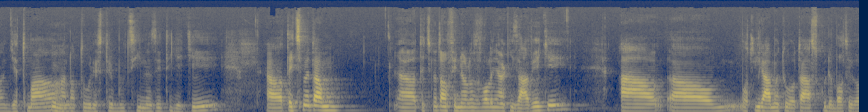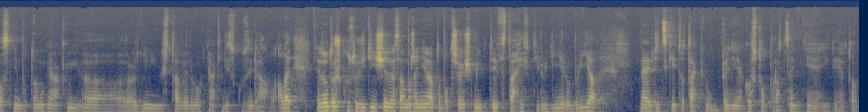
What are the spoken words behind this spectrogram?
uh, dětma mm. a nad tou distribucí mezi ty děti. Teď jsme tam, teď jsme tam finalizovali nějaký závěti, a, a otvíráme tu otázku debaty vlastně potom k nějaký uh, rodinný ústavě nebo k nějaký diskuzi dál. Ale je to trošku složitější, že samozřejmě na to potřebuješ mít ty vztahy v té rodině dobrý a ne vždycky to tak úplně jako stoprocentně, někdy je to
